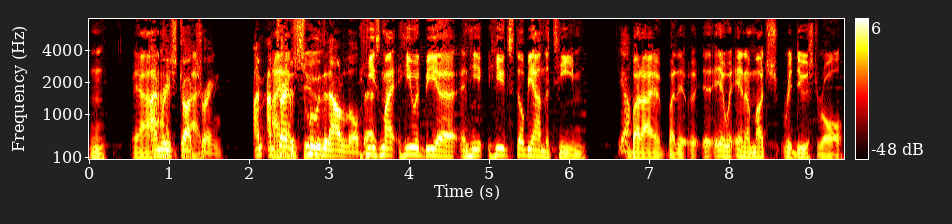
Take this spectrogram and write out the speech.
Hmm. Yeah, I'm I- restructuring. I'm, I'm trying to smooth too. it out a little bit. He's my he would be a and he he'd still be on the team. Yeah. But I but it, it, it in a much reduced role.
